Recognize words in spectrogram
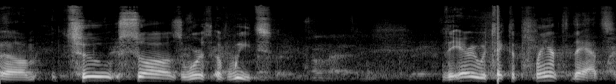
um, two saws worth of wheat, the area would take to plant that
